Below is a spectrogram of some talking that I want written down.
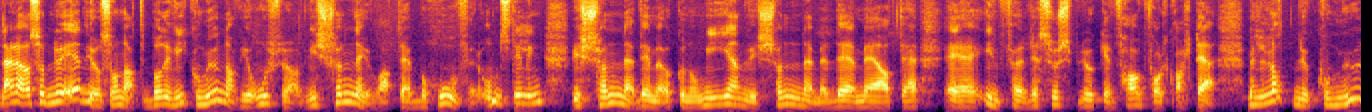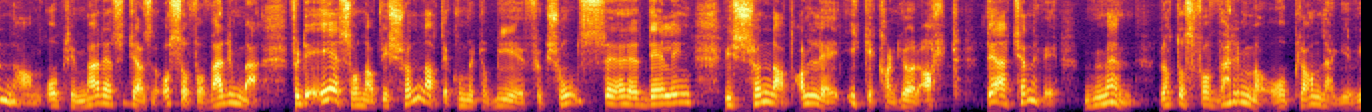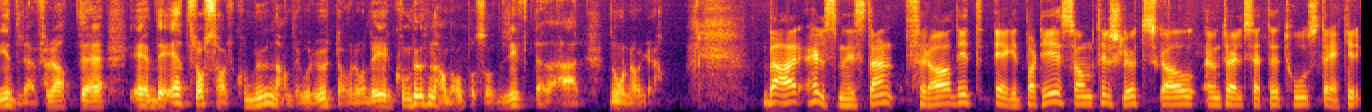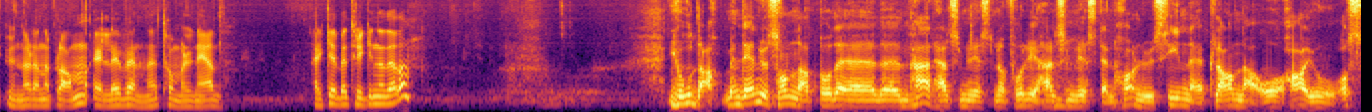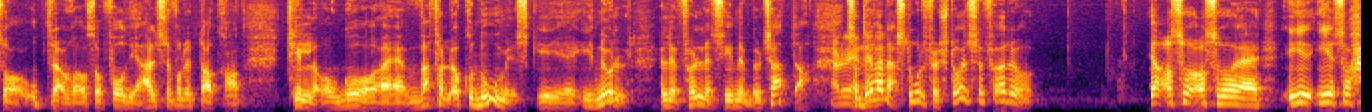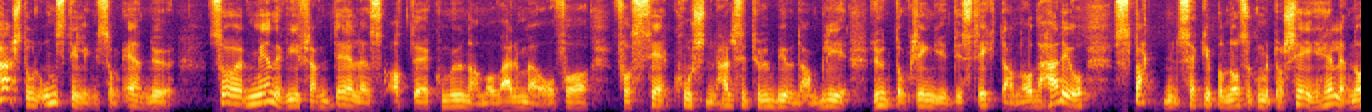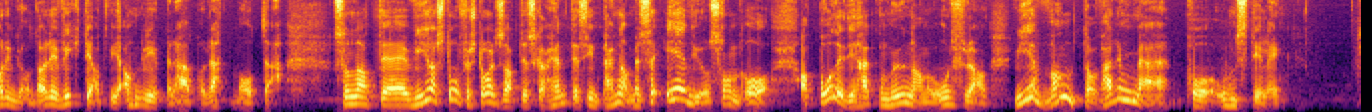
Nei, altså, nå er det jo sånn at Både vi kommuner vi ordførere vi skjønner jo at det er behov for omstilling. Vi skjønner det med økonomien, vi skjønner med det med at det er innenfor ressursbruken, fagfolk og alt det. Men la nå kommunene og primærhelsetjenesten også få være med. For det er sånn at vi skjønner at det kommer til å bli funksjonsdeling. Vi skjønner at alle ikke kan gjøre alt. Det erkjenner vi. Men la oss få være med og planlegge videre. For at eh, det er tross alt kommunene det går utover, og det er kommunene som drifter det her Nord-Norge. Det er helseministeren fra ditt eget parti som til slutt skal eventuelt sette to streker under denne planen, eller vende tommelen ned. Er ikke det betryggende, det, da? Jo da, men det er nå sånn at både denne helseministeren og forrige helseministeren har nå sine planer, og har jo også oppdraget å få de helseforetakene til å gå eh, i hvert fall økonomisk i, i null, eller følge sine budsjetter. Så det har jeg stor forståelse for. Ja, altså, altså eh, i, I en så her stor omstilling som er nå, så mener vi fremdeles at eh, kommunene må være med og få, få se hvordan helsetilbudene blir rundt omkring i distriktene. Og Dette er jo starten sikkert på noe som kommer til å skje i hele Norge. og Da er det viktig at vi angriper her på rett måte. Sånn at eh, Vi har stor forståelse at det skal hentes inn penger, men så er det jo sånn også at både de her kommunene og ordførerne vi er vant til å være med på omstilling.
